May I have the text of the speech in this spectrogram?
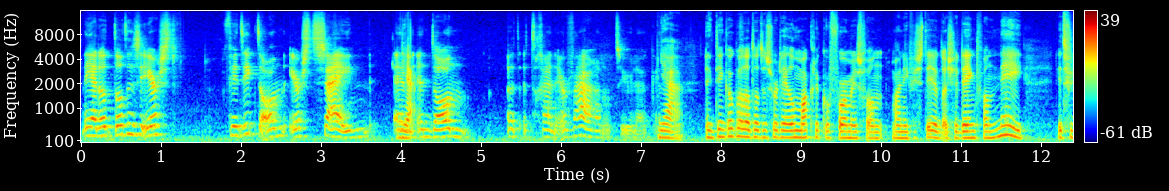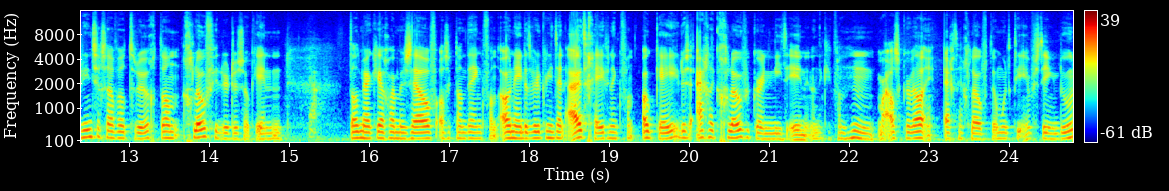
nou ja, dat, dat is eerst, vind ik dan, eerst zijn. En, Ja. en dan het, het gaan ervaren natuurlijk. Ja, en ik denk ook wel dat dat een soort heel makkelijke vorm is van manifesteren. Want als je denkt van nee, dit verdient zichzelf wel terug, dan geloof je er dus ook in. Ja. Dat merk je gewoon bij mezelf. Als ik dan denk van, oh nee, dat wil ik er niet aan uitgeven. Dan denk ik van, oké, dus eigenlijk geloof ik er niet in. En dan denk ik van, hmm, maar als ik er wel in- echt in geloof, dan moet ik die investering doen.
